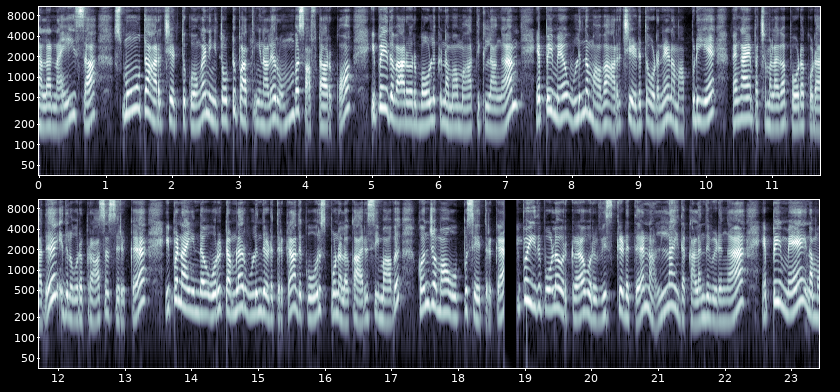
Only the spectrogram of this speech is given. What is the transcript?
நல்லா நைஸாக ஸ்மூத்தாக அரைச்சி எடுத்துக்கோங்க. நீங்கள் தொட்டு பார்த்தீங்கனாலே ரொம்ப சாஃப்டாக இருக்கும். இப்போ இதை வேறு ஒரு பவுலுக்கு நம்ம மாற்றிக்கலாங்க எப்பயுமே உளுந்த மாவை அரைச்சி எடுத்த உடனே நம்ம அப்படியே வெங்காயம் பச்சை மிளகாய் போடக்கூடாது. இதில் ஒரு ப்ராசஸ் இருக்குது இப்போ நான் இந்த ஒரு டம்ளர் உளுந்து எடுத்திருக்கேன். அதுக்கு ஒரு ஸ்பூன் அளவுக்கு அரிசி மாவு கொஞ்சமாக உப்பு சேர்த்துருக்கேன். இப்போ இது போல் இருக்கிற ஒரு விஸ்க் எடுத்து நல்லா இதை கலந்து விடுங்க. எப்பயுமே நம்ம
